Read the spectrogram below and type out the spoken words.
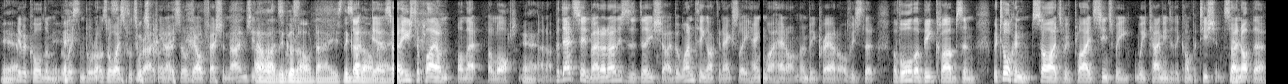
Yeah. Never called them the Western Bulldogs. It was always Footscray. You know, it's all the old-fashioned names. You know, Oh, the good old days. The So, good old yeah, days. so he used to play on, on that a lot. Yeah. Uh, but that said, mate, I know this is a D show, but one thing I can actually hang my hat on and be proud of is that of all the big clubs, and we're talking sides we've played since we, we came into the competition. So Yeah. not the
